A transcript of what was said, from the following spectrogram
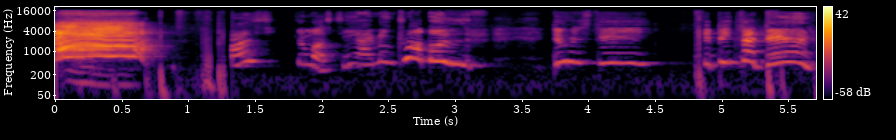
Ah! Guys, you must see I'm in trouble. There the big fat bear,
